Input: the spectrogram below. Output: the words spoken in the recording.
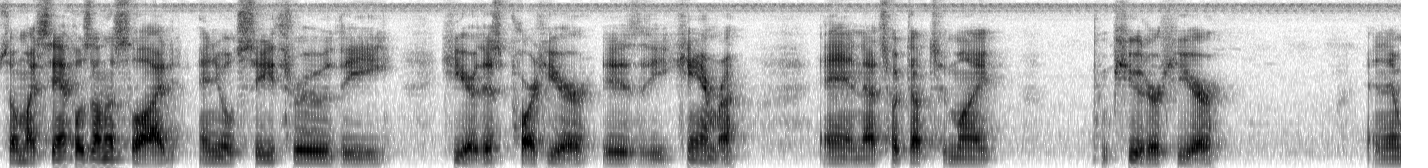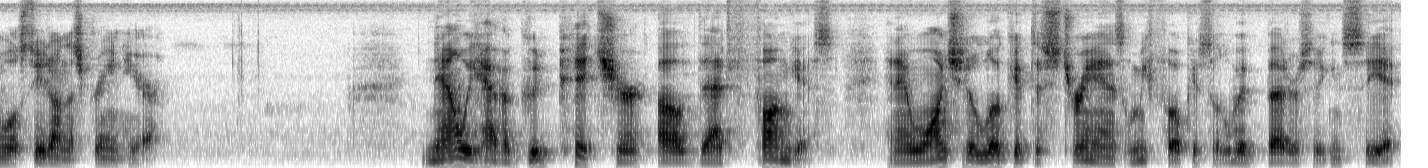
So my sample's on the slide and you'll see through the here, this part here is the camera and that's hooked up to my computer here and then we'll see it on the screen here. Now we have a good picture of that fungus and I want you to look at the strands. Let me focus a little bit better so you can see it.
